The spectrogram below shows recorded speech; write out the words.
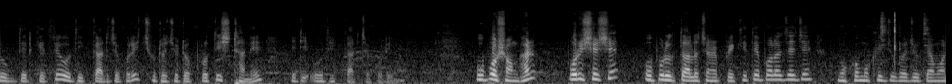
লোকদের ক্ষেত্রে অধিক কার্যকরী ছোট ছোট প্রতিষ্ঠানে এটি অধিক কার্যকরী। উপসংহার, পরিশেষে উপরোক্ত আলোচনার প্রেক্ষিতে বলা যায় যে মুখোমুখি যোগাযোগ এমন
